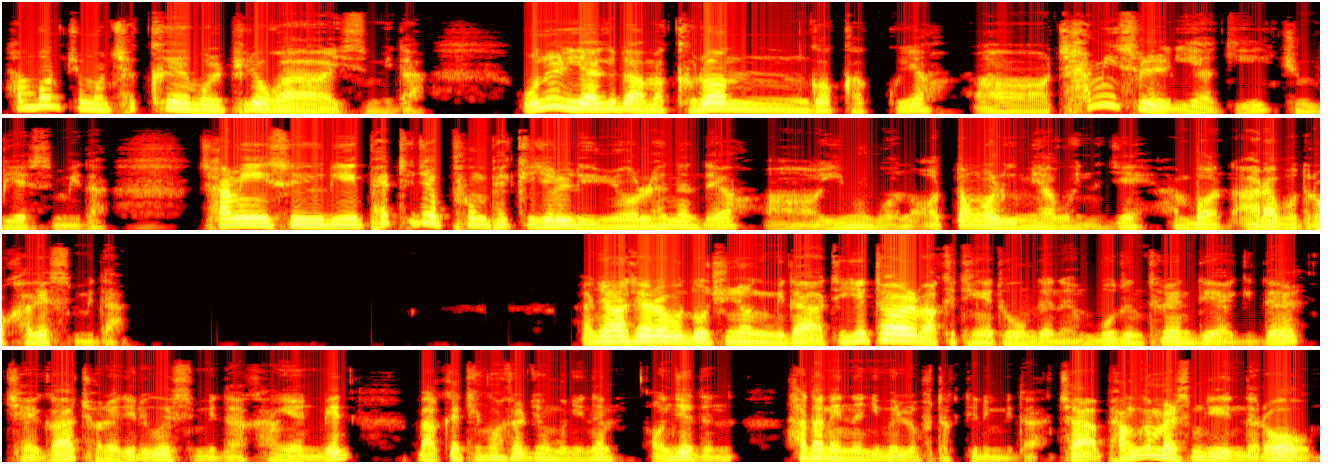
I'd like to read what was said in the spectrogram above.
한 번쯤은 체크해 볼 필요가 있습니다. 오늘 이야기도 아마 그런 것 같고요. 어, 참이슬 이야기 준비했습니다. 참이슬이 페트 제품 패키지를 리뉴얼을 했는데요. 어, 이 부분 어떤 걸 의미하고 있는지 한번 알아보도록 하겠습니다. 안녕하세요 여러분 노준영입니다. 디지털 마케팅에 도움되는 모든 트렌드 이야기들 제가 전해드리고 있습니다. 강연 및 마케팅 컨설팅 문의는 언제든 하단에 있는 이메일로 부탁드립니다. 자 방금 말씀드린 대로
